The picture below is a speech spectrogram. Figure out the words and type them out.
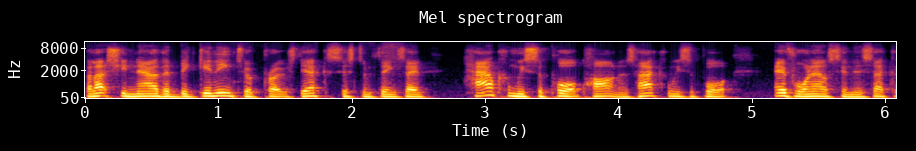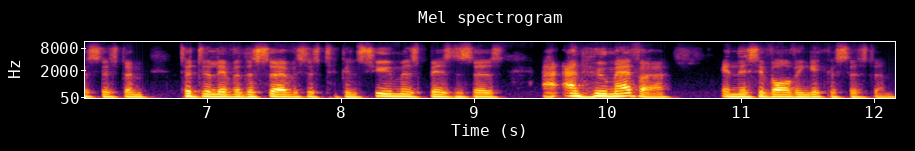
But actually now they're beginning to approach the ecosystem thing saying, how can we support partners? How can we support everyone else in this ecosystem to deliver the services to consumers, businesses, and whomever in this evolving ecosystem?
